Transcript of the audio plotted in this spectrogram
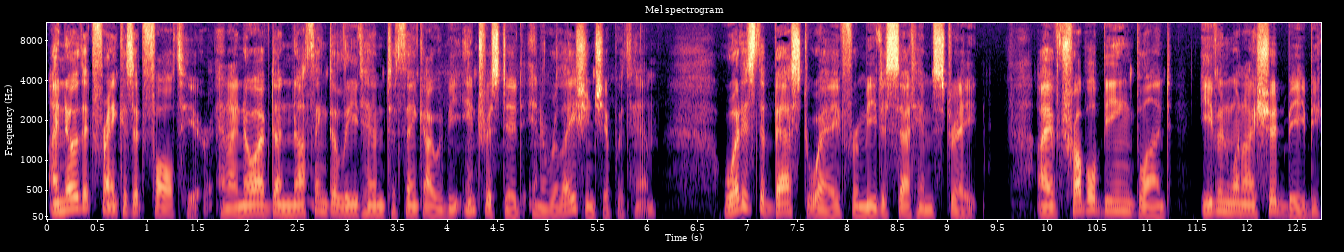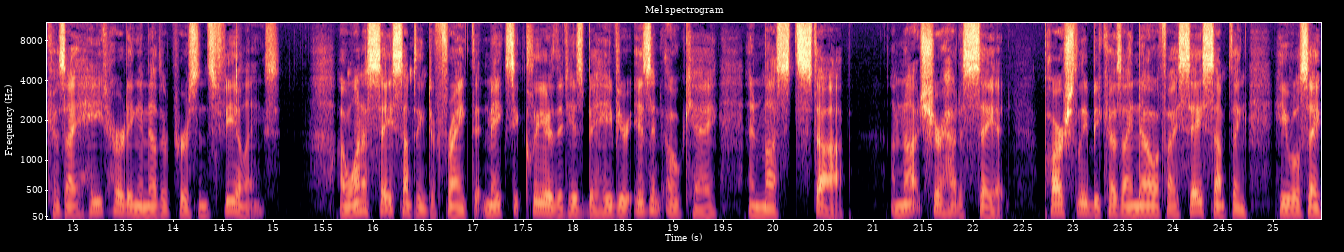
I know that Frank is at fault here, and I know I've done nothing to lead him to think I would be interested in a relationship with him. What is the best way for me to set him straight? I have trouble being blunt, even when I should be, because I hate hurting another person's feelings. I want to say something to Frank that makes it clear that his behavior isn't okay and must stop. I'm not sure how to say it. partially because I know if I say something, he will say,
